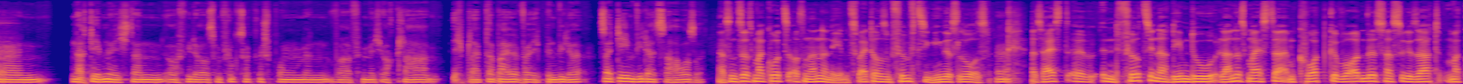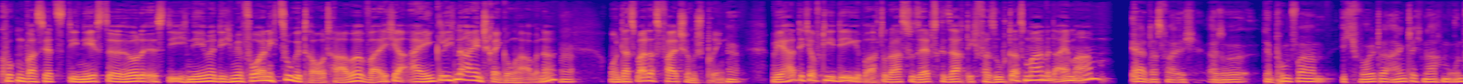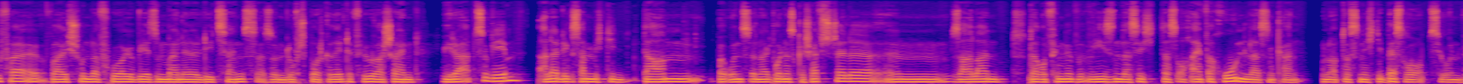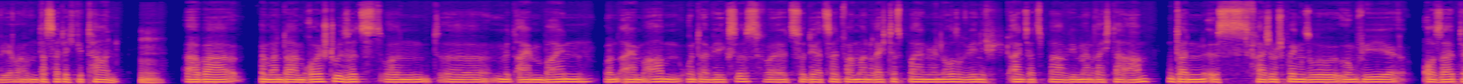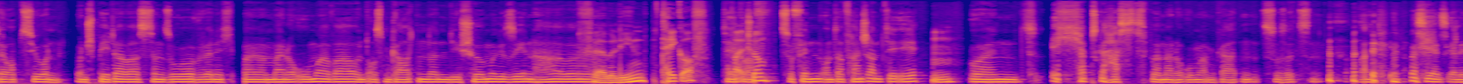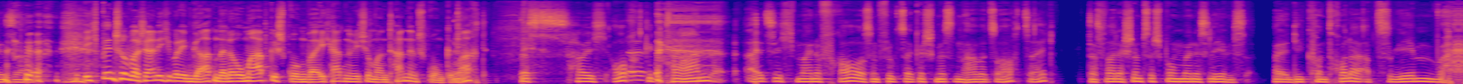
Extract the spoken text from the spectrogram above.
ähm, Nachdem ich dann auch wieder aus dem Flugzeug gesprungen bin, war für mich auch klar, ich bleib dabei, weil ich bin wieder seitdem wieder zu Hause. Lass uns das mal kurz auseinandernehmen. 2015 ging das los. Ja. Das heißt, äh, in 14, nachdem du Landesmeister im Quad geworden bist, hast du gesagt, mal gucken, was jetzt die nächste Hürde ist, die ich nehme, die ich mir vorher nicht zugetraut habe, weil ich ja eigentlich eine Einschränkung habe. Ne? Ja. Und das war das Fallschirmspringen. Ja. Wer hat dich auf die Idee gebracht? Oder hast du selbst gesagt, ich versuche das mal mit einem Arm? Ja, das war ich. Also der Punkt war, ich wollte eigentlich nach dem Unfall, war ich schon davor gewesen, meine Lizenz, also im Luftsportgeräteführerschein, wieder abzugeben. Allerdings haben mich die Damen bei uns in der Bundesgeschäftsstelle im Saarland darauf hingewiesen, dass ich das auch einfach ruhen lassen kann und ob das nicht die bessere Option wäre. Und das hatte ich getan. Hm. Aber wenn man da im Rollstuhl sitzt und äh, mit einem Bein und einem Arm unterwegs ist, weil zu der Zeit war mein rechtes Bein genauso wenig einsetzbar wie mein rechter Arm, dann ist Fallschirmspringen so irgendwie außerhalb der Option. Und später war es dann so, wenn ich bei meiner Oma war und aus dem Garten dann die Schirme gesehen habe. Berlin. Take-off, Take Fallschirm. zu finden unter fallschirm.de. Mhm. Und ich habe es gehasst, bei meiner Oma im Garten zu sitzen. muss ich jetzt ehrlich sagen. Ich bin schon wahrscheinlich über dem Garten deiner Oma abgesprungen, weil ich hatte nämlich schon mal einen Tandemsprung gemacht. Das habe ich auch getan, als ich meine Frau aus dem Flugzeug geschmissen habe zur Hochzeit. Das war der schlimmste Sprung meines Lebens weil die Kontrolle abzugeben war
